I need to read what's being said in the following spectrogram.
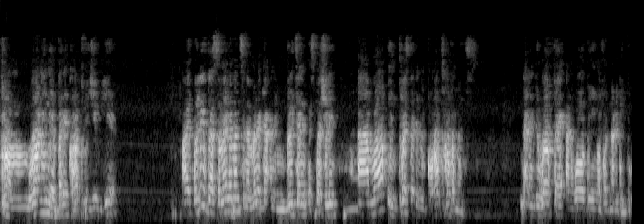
from running a very corrupt regime here. I believe that some elements in America and in Britain, especially, are more interested in corrupt governments than in the welfare and well being of ordinary people.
